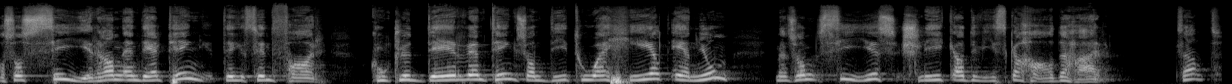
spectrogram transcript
Og så sier han en del ting til sin far. Konkluderer en ting som de to er helt enige om, men som sies slik at vi skal ha det her. Ikke sant?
